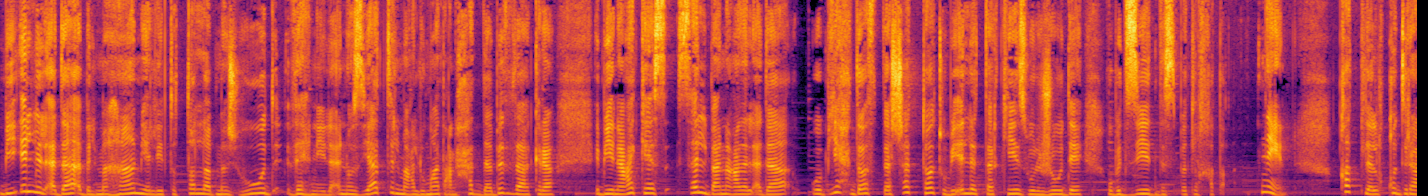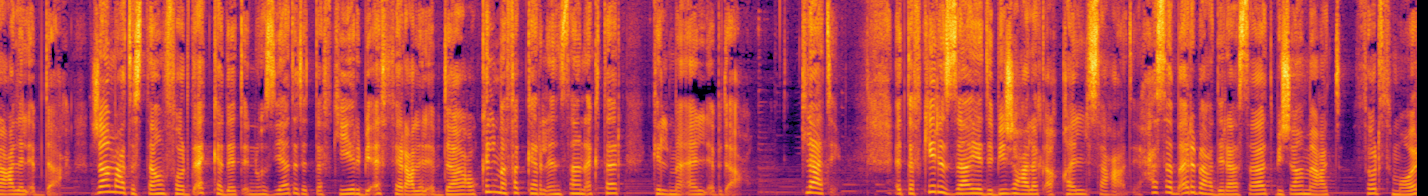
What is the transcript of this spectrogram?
بيقل الأداء بالمهام يلي بتتطلب مجهود ذهني لأنه زيادة المعلومات عن حدها بالذاكرة بينعكس سلباً على الأداء وبيحدث تشتت وبيقل التركيز والجودة وبتزيد نسبة الخطأ. اثنين قتل القدرة على الإبداع. جامعة ستانفورد أكدت أنه زيادة التفكير بيأثر على الإبداع وكل ما فكر الإنسان أكثر كل ما قل إبداعه. ثلاثة التفكير الزايد بيجعلك أقل سعادة. حسب أربع دراسات بجامعة ثورثمور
